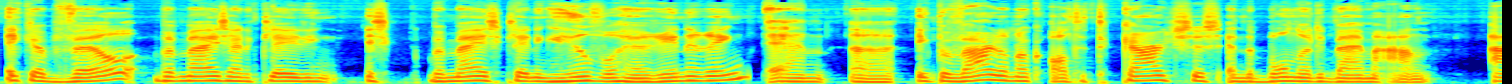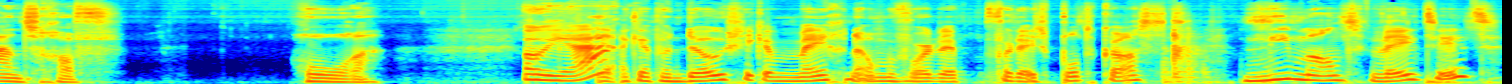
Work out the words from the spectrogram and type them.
Ik heb wel, bij mij zijn kleding, is, bij mij is kleding heel veel herinnering. En eh, ik bewaar dan ook altijd de kaartjes en de bonnen die bij me aan, aanschaf horen. Oh ja? Ja, ik heb een doosje, ik heb hem meegenomen voor, de, voor deze podcast. Niemand weet dit.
